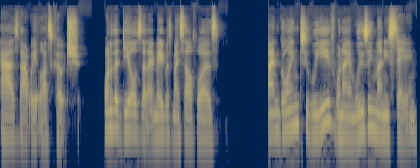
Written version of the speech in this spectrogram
as that weight loss coach. One of the deals that I made with myself was I'm going to leave when I am losing money staying.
